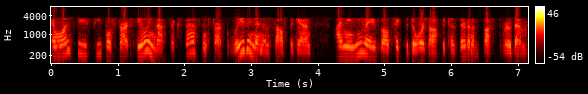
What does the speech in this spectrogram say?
And once these people start feeling that success and start believing in themselves again, I mean, you may as well take the doors off because they're going to bust through them.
